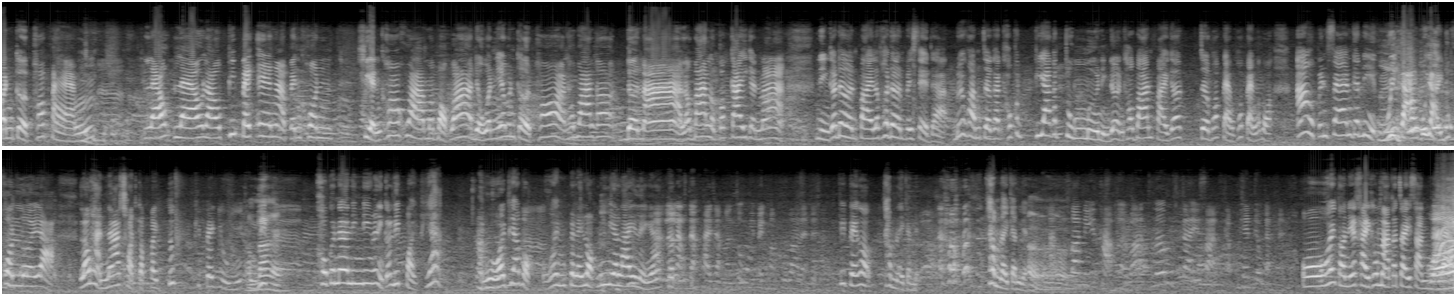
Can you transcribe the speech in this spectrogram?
วันเกิดพ่อแปงแล้วแล้วแล้วพี่เป๊กเองอะเป็นคนเขียนข้อความมาบอกว่าเดี๋ยววันเนี้ยวันเกิดพ่อถ้าว่างก็เดินมาแล้วบ้านเราก็ใกล้กันมาก หนิงก็เดินไปแล้วพอเดินไปเสร็จอะด้วยความเจอกันเขาก็พี่ย่าก็จุงมือหนิงเดินเข้าบ้านไปก็เจอพ่อแปงพ่อแปงก็บอกว่าอ้าวเป็นแฟนกันนี่อุ้ยกลางผู้ใหญ่ทุกคนเลยอะแล้วหันหน้าช็อตกลับไปตึ๊บพี่เป๊กอยู่อย่างนี้ ทำหน้าไง เขาก็หน้านิ่งๆ แล้วหนิงก็รีบปล่อยพี่ยะ โอ้ยพี่ยะบอกโอ้ยไม่เป็นไรหรอกไม่มีอะไรอะไรเงี้ยแล้วหลังจากถ่ายจากนั้นจบพี่เป๊กมาพูดว่าอะไรไหมคะพี่เป๊กก็ทำอะไรกันเนี่ยทำอะไรกันเนี่ย เออเออ ตอนนี้ถามหน่อยว่าเริ่มใจสั่นกับเพศเดียวกันไหมโโอ้ยตอนนี้ใครเข้ามาก็ใจสั่นหมดว้า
